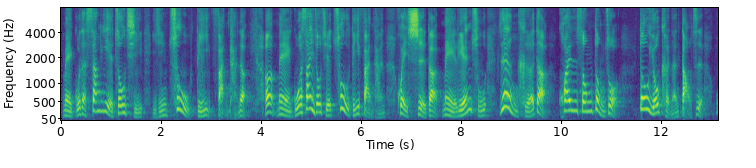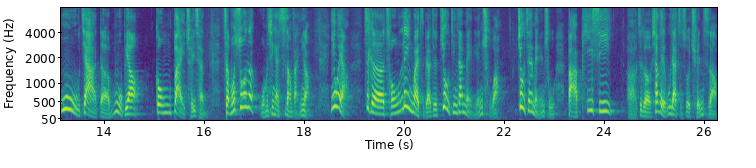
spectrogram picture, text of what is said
美国的商业周期已经触底反弹了，而美国商业周期触底反弹，会使得美联储任何的宽松动作都有可能导致物价的目标。功败垂成，怎么说呢？我们先看市场反应啊，因为啊，这个从另外指标就是旧金山美联储啊，旧金山美联储把 P C 啊这个消费者物价指数的全值啊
